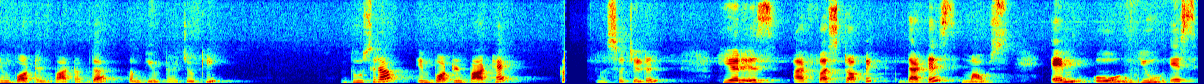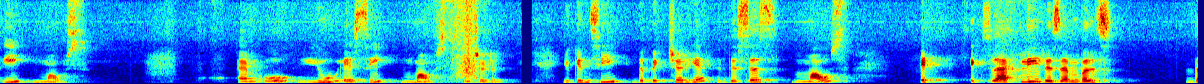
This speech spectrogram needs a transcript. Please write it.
important part of the computer जो कि दूसरा इंपॉर्टेंट पार्ट है so children here is our first topic that is mouse M O U S E mouse M O U S E mouse so children you can see the picture here this is mouse it exactly resembles the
